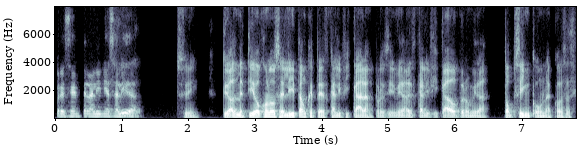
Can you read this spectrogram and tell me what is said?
presente en la línea de salida. Sí, te ibas metido con los Elite aunque te descalificaran, pero sí, mira, descalificado, pero mira, top 5, una cosa así.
